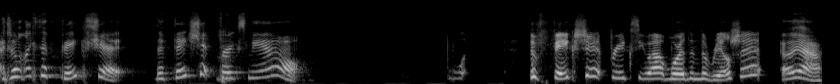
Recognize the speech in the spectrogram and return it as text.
I don't like the fake shit. The fake shit freaks me out. The fake shit freaks you out more than the real shit? Oh yeah.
